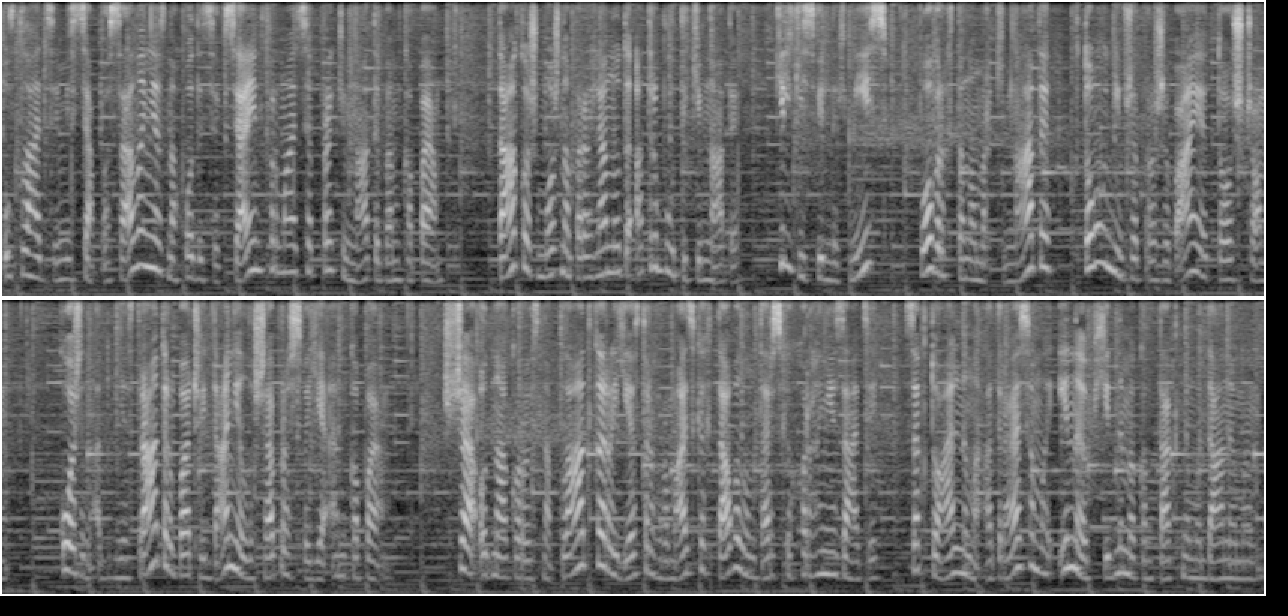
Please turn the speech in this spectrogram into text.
У вкладці Місця поселення знаходиться вся інформація про кімнати в МКП. Також можна переглянути атрибути кімнати, кількість вільних місць, поверх та номер кімнати, хто у ній вже проживає тощо. Кожен адміністратор бачить дані лише про своє МКП. Ще одна корисна вкладка реєстр громадських та волонтерських організацій з актуальними адресами і необхідними контактними даними.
